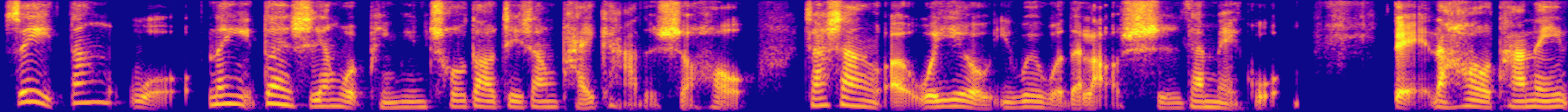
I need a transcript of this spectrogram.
所以当我那一段时间我频频抽到这张牌卡的时候，加上呃，我也有一位我的老师在美国，对，然后他那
